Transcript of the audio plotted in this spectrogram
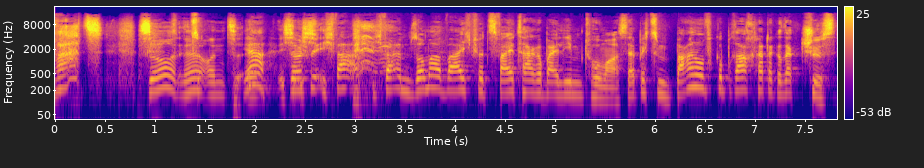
Was? So, ne? Und Ja, äh, ich, zum Beispiel, ich, war, ich war im Sommer, war ich für zwei Tage bei lieben Thomas. Der hat mich zum Bahnhof gebracht, hat er gesagt, tschüss.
